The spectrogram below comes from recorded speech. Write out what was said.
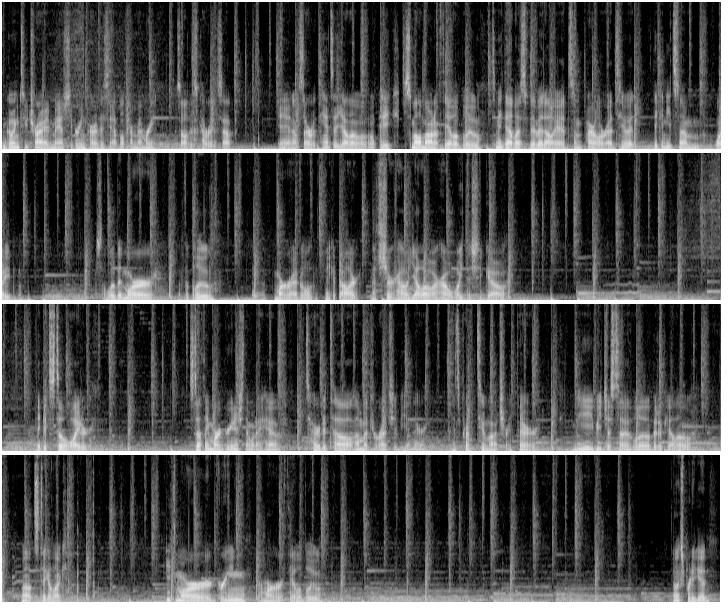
I'm going to try and match the green part of this apple from memory, so I'll just cover this up. And I'll start with Hansa Yellow Opaque, small amount of Phthalo Blue. To make that less vivid, I'll add some Pyrrole Red to it. I think I need some white, just a little bit more of the blue. More red will make it duller. Not sure how yellow or how white this should go. I think it's still lighter. It's definitely more greenish than what I have. It's hard to tell how much red should be in there. That's probably too much right there. Maybe just a little bit of yellow. Well, let's take a look. Needs more green or more phthalo blue. That looks pretty good.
